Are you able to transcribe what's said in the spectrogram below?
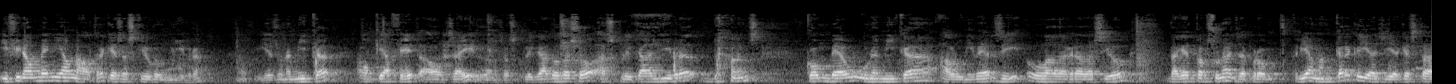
i finalment hi ha una altra que és escriure un llibre. No? I és una mica el que ha fet el Zair, doncs explicar tot això, explicar el llibre, doncs, com veu una mica a l'univers i la degradació d'aquest personatge però aviam, encara que hi hagi aquesta,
